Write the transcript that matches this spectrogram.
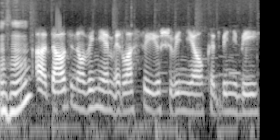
-huh. uh, daudzi no viņiem ir lasījuši viņu jau, kad viņi bija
